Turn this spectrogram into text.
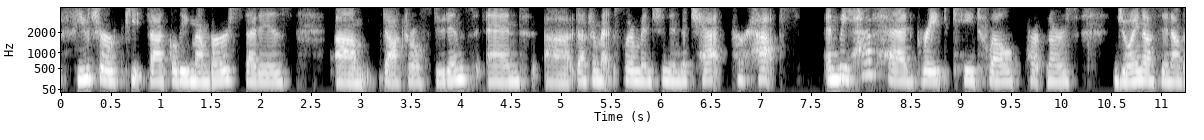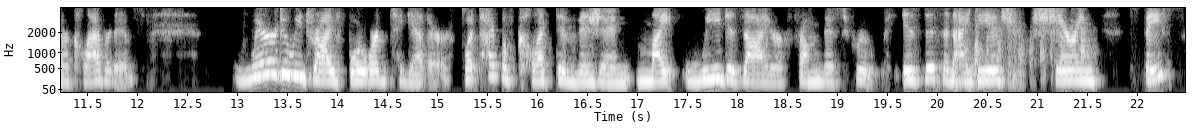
future PETE faculty members, that is, um, doctoral students. And uh, Dr. Metzler mentioned in the chat, perhaps And we have had great K 12 partners join us in other collaboratives. Where do we drive forward together? What type of collective vision might we desire from this group? Is this an idea sharing space?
